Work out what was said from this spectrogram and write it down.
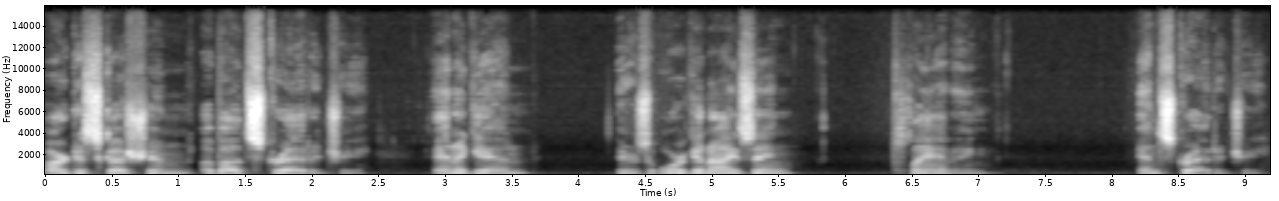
our discussion about strategy. And again, there's organizing, planning, and strategy.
